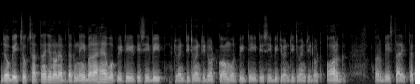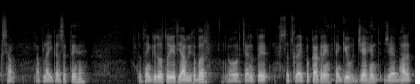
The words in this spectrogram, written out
जो भी इच्छुक छात्र हैं जिन्होंने अभी तक नहीं भरा है, वो P T E T C B twenty twenty dot com और P T E T C B twenty twenty dot org पर बीस तारीख तक शाम अप्लाई कर सकते हैं। तो थैंक यू दोस्तों, ये थी आपकी खबर और चैनल पे सब्सक्राइब पक्का करें। Thank you. जय हिंद, जय भारत।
